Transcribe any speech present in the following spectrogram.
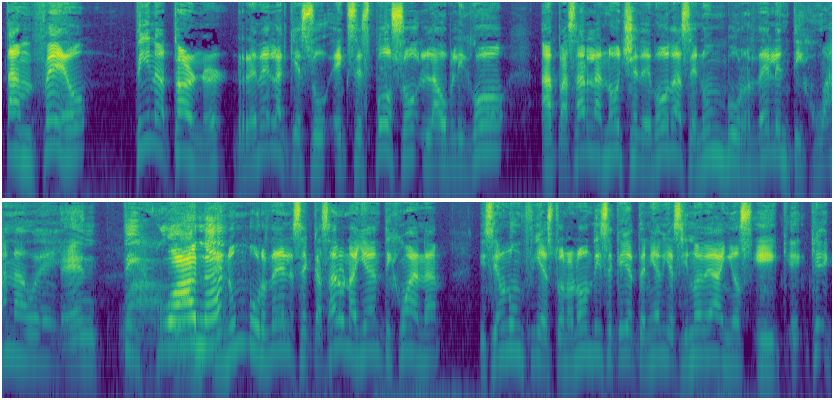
tan feo. Tina Turner revela que su ex esposo la obligó a pasar la noche de bodas en un burdel en Tijuana, güey. En Tijuana. En un burdel, se casaron allá en Tijuana. Hicieron un fiesto, no, dice que ella tenía 19 años y que, que-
